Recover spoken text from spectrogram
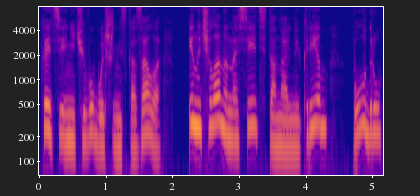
Кэти ничего больше не сказала и начала наносить тональный крем, пудру,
